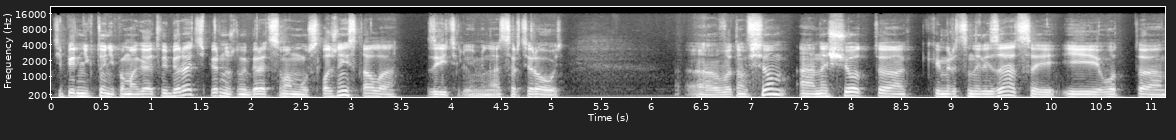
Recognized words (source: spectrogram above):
Теперь никто не помогает выбирать, теперь нужно выбирать самому. Сложнее стало зрителю именно отсортировать э, в этом всем. А насчет э, коммерциализации и вот э,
